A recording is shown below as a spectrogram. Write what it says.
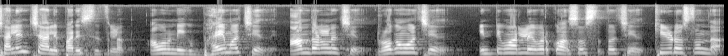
చలించాలి పరిస్థితులకు అవును నీకు భయం వచ్చింది ఆందోళన వచ్చింది రోగం వచ్చింది ఇంటి వారిలో ఎవరికో అస్వస్థత వచ్చింది కీడు వస్తుందా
